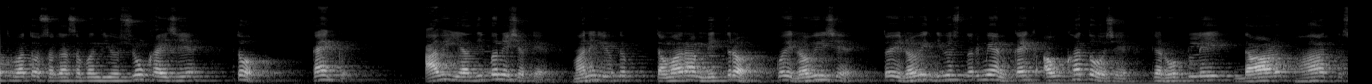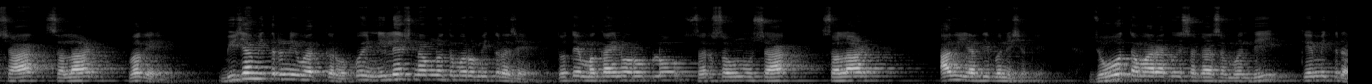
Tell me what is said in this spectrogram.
અથવા તો સગા સંબંધીઓ શું ખાય છે તો કંઈક આવી યાદી બની શકે. માની લ્યો કે તમારા મિત્ર કોઈ રવિ છે, તો એ રવિ દિવસ દરમિયાન કંઈક આવું ખાતો હશે કે રોટલી, દાળ, ભાત, શાક, સલાડ વગેરે. બીજા મિત્રની વાત કરો, કોઈ નિલેશ નામનો તમારો મિત્ર છે, તો તે મકાઈનો રોટલો, સરસવનું શાક, સલાડ આવી યાદી બની શકે. જો તમારા કોઈ સગા સંબંધી કે મિત્ર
